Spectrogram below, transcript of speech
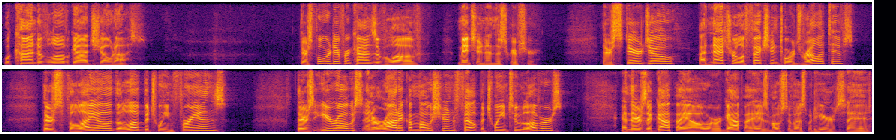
what kind of love God showed us? There's four different kinds of love mentioned in the scripture. There's stergio, a natural affection towards relatives. There's phileo, the love between friends. There's eros, an erotic emotion felt between two lovers. And there's agapeo, or agape, as most of us would hear it said,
